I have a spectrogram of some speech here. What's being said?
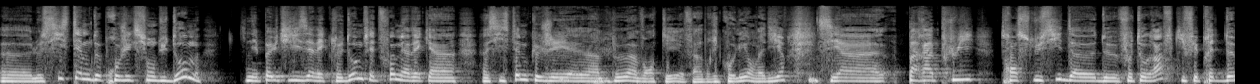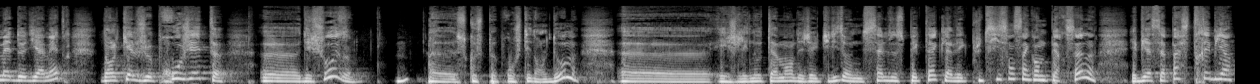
le système de projection du dôme qui n'est pas utilisé avec le dôme cette fois, mais avec un, un système que j'ai un peu inventé, enfin bricolé, on va dire. C'est un parapluie translucide de photographe qui fait près de 2 mètres de diamètre, dans lequel je projette euh, des choses euh, ce que je peux projeter dans le dôme. Euh, et je l'ai notamment déjà utilisé dans une salle de spectacle avec plus de 650 personnes. Eh bien, ça passe très bien.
